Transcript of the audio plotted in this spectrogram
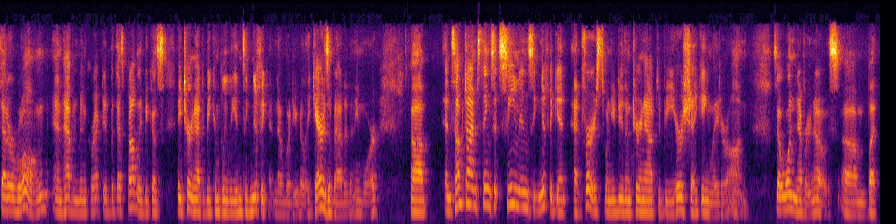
that are wrong and haven't been corrected, but that's probably because they turn out to be completely insignificant. Nobody really cares about it anymore. Uh, and sometimes things that seem insignificant at first, when you do them, turn out to be earth shaking later on. So one never knows. Um, but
